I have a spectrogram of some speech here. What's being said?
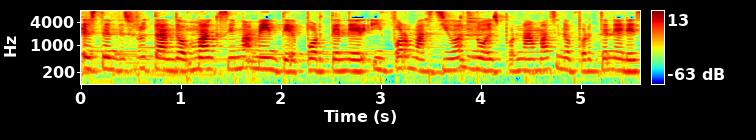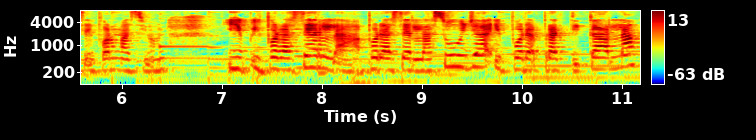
estén disfrutando máximamente por tener información, no es por nada más, sino por tener esa información y, por hacerla, por hacerla suya y por practicarla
